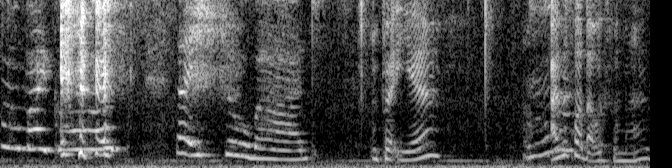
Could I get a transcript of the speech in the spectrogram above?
oh my god, that is so bad. But yeah, I just thought that was so mad.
